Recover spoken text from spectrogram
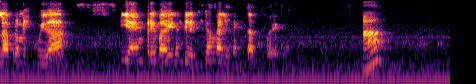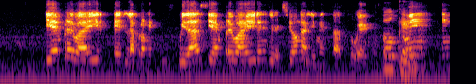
la promiscuidad siempre va a ir en dirección a alimentar fuego. ¿Ah? Siempre va a ir, eh, la promiscuidad siempre va a ir en dirección a alimentar fuego. Okay. No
